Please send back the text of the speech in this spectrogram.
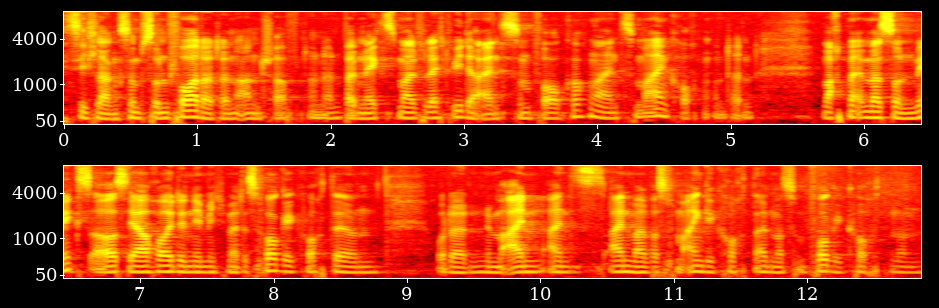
sich langsam so ein Vorder dann anschafft und dann beim nächsten Mal vielleicht wieder eins zum Vorkochen, eins zum Einkochen und dann macht man immer so einen Mix aus, ja, heute nehme ich mir das Vorgekochte und, oder nehme ein, eins, einmal was vom Eingekochten, einmal zum Vorgekochten und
